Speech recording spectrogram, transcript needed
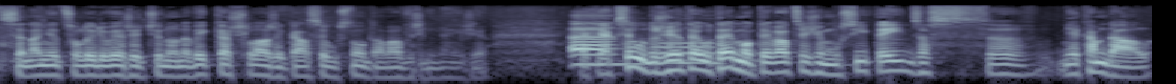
se na něco lidově řečeno nevykašla, říká se usnout na Vavřínej, že? Tak jak se udržujete no. u té motivace, že musíte jít zas eh, někam dál?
